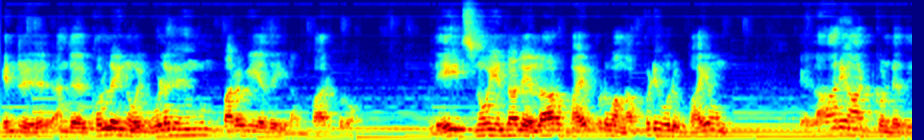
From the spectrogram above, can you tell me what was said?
என்று அந்த கொள்ளை நோய் உலகெங்கும் பரவியதை நாம் பார்க்கிறோம். இந்த எய்ட்ஸ் நோய் என்றால் எல்லாரும் பயப்படுவாங்க. அப்படி ஒரு பயம் எல்லாரையும் ஆட்கொண்டது.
